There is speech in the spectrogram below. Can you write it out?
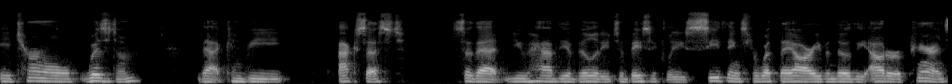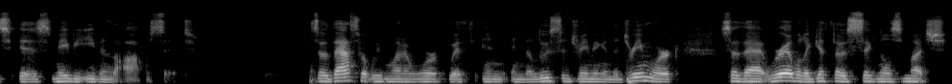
eternal wisdom that can be accessed so that you have the ability to basically see things for what they are, even though the outer appearance is maybe even the opposite. So that's what we want to work with in, in the lucid dreaming and the dream work so that we're able to get those signals much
